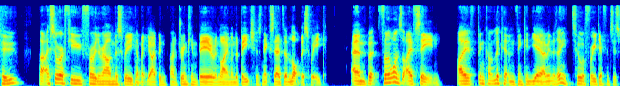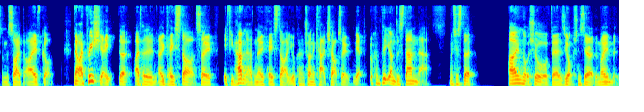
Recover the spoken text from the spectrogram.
to? Like I saw a few thrown around this week. I bet yeah, I've been kind of drinking beer and lying on the beach, as Nick said, a lot this week. Um, but from the ones that I've seen, I've been kind of looking at them thinking, yeah, I mean, there's only two or three differences from the side that I've got. Now, I appreciate that I've had an okay start. So if you haven't had an okay start, you're kind of trying to catch up. So yeah, I completely understand that. It's just that I'm not sure if there's the options there at the moment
